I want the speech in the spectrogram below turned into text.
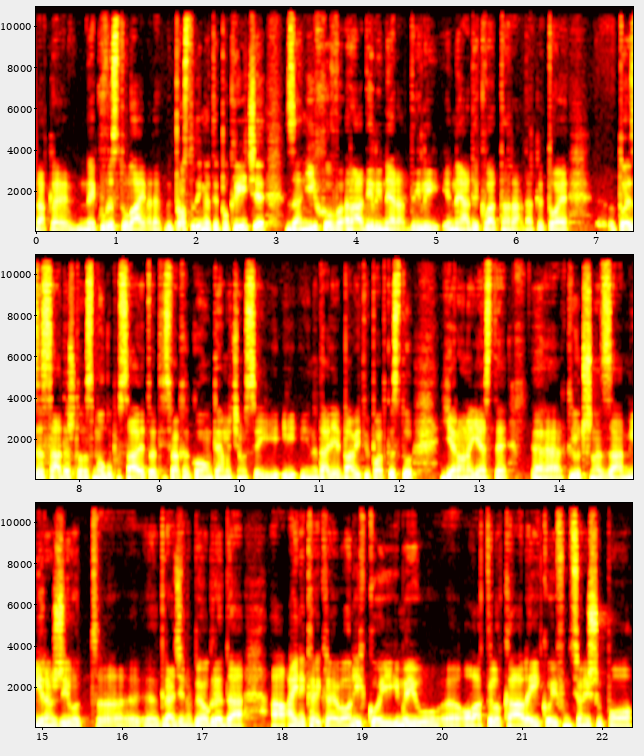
dakle neku vrstu live dakle prosto da imate pokriće za njihov rad ili nerad ili neadekvatan rad. Dakle, to je to je za sada što vas mogu posavjetovati. Svakako ovom temu ćemo se i, i, i nadalje baviti u podcastu, jer ona jeste e, ključna za miran život e, građana Beograda, a, a i na kraju krajeva onih koji imaju e, ovakve lokale i koji funkcionišu po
